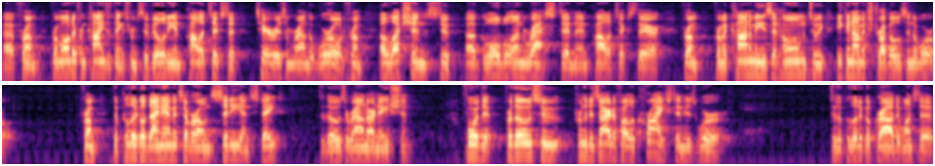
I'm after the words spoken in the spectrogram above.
Uh, from, from all different kinds of things, from civility and politics to terrorism around the world, from elections to uh, global unrest and, and politics there, from, from economies at home to economic struggles in the world, from the political dynamics of our own city and state to those around our nation, for, the, for those who, from the desire to follow Christ and His Word, to the political crowd that wants to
